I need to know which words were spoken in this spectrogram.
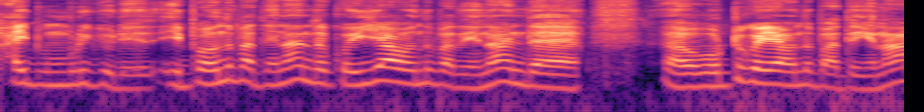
காய்ப்பு முடிக்கக்கூடியது. இப்போ வந்து பார்த்திங்கன்னா இந்த கொய்யா வந்து பார்த்திங்கன்னா இந்த ஒட்டு கொய்யா வந்து பார்த்திங்கன்னா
